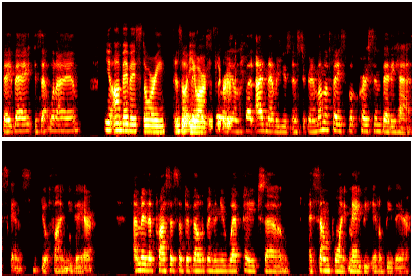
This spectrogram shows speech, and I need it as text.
Bebe. Is that what I am? Yeah, Aunt Bebe's story is what Bebe you are on Instagram. Um, but I'd never use Instagram. I'm a Facebook person, Bettye Haskins. You'll find me there. I'm in the process of developing a new web page, so at some point maybe it'll be there.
